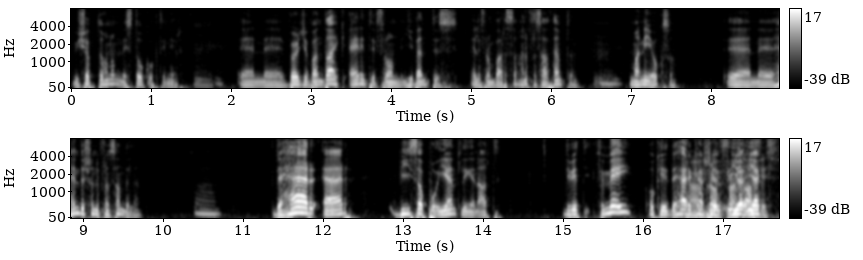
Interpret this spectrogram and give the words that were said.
vi köpte honom när Stoke åkte ner. Mm. En eh, Virgil van Dijk är inte från Juventus eller från Barca, han är från Southampton. Mm. Mané också. En eh, Henderson är från Sunderland. Mm. Det här är, visar på egentligen att, du vet, för mig, okej det här är Ja, kanske, bra front jag, jag, office.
